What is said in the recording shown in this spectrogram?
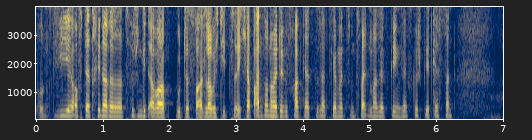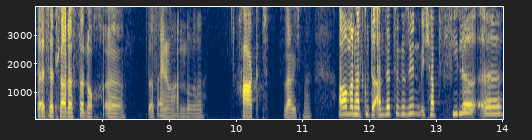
und wie oft der Trainer da dazwischen geht. Aber gut, das war, glaube ich, die zwei. Ich habe Anton heute gefragt, der hat gesagt, wir haben jetzt zum zweiten Mal 6 gegen 6 gespielt gestern. Da ist ja klar, dass da noch äh, das eine oder andere hakt, sage ich mal. Aber man hat gute Ansätze gesehen. Ich habe viele, äh,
